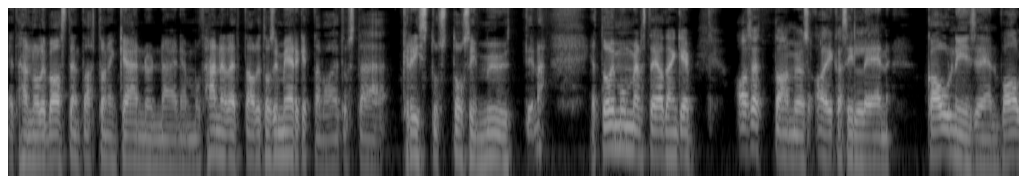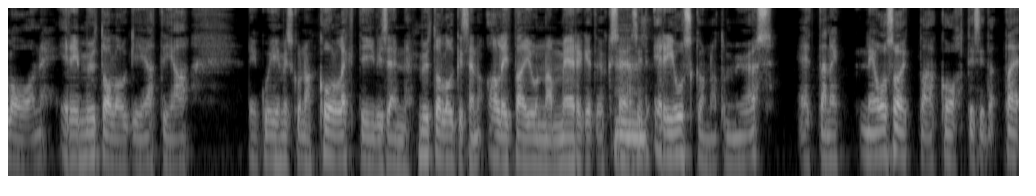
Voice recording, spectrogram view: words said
että hän oli vastentahtoinen käännynnäinen, mutta hänelle tämä oli tosi merkittävä ajatus tämä Kristus tosi myyttinä. Ja toi mun mielestä jotenkin asettaa myös aika silleen kauniiseen valoon eri mytologiat ja niin kuin ihmiskunnan kollektiivisen mytologisen alitajunnan merkityksen mm. ja sitten eri uskonnot myös. Että ne, ne osoittaa kohti sitä, tai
